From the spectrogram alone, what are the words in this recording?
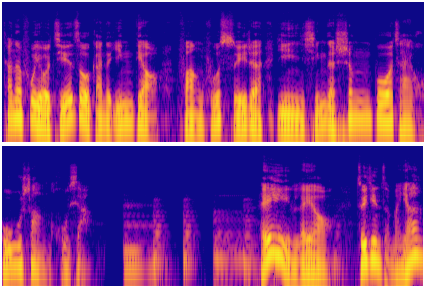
她那富有节奏感的音调，仿佛随着隐形的声波在忽上忽下。嘿，雷欧，最近怎么样？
